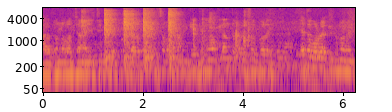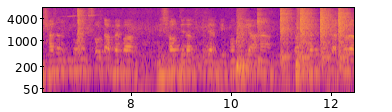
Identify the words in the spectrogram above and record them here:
আরও ধন্যবাদ জানাই জীবিকের পরিচালক সালাম স্বামীকে, যিনি অক্লান্ত পরিশ্রম করে এত বড় একটি টুর্নামেন্ট সাজানো কিন্তু অনেক ছোট ব্যাপার। যে সব জেলার প্লেয়ারকে ফোন দিয়ে আনা, তাদের সাথে কন্ট্যাক্ট করা।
